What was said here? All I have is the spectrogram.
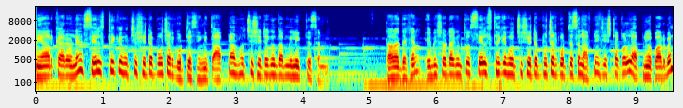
নেয়ার কারণে সেলফ থেকে হচ্ছে সেটা প্রচার করতেছেন, কিন্তু আপনার হচ্ছে সেটা কিন্তু আপনি লিখতেছেন না। তাহলে দেখেন, এই বিষয়টা কিন্তু সেলস থেকে হচ্ছে সেটা প্রচার করতেছেন, আপনি চেষ্টা করলে আপনিও পারবেন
